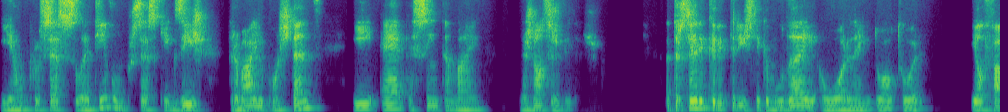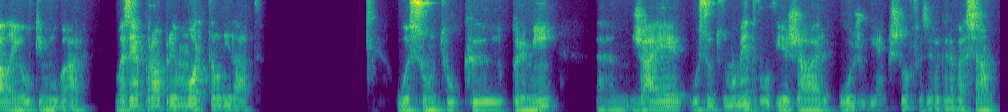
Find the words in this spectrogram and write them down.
E é um processo seletivo, um processo que exige trabalho constante e é assim também nas nossas vidas. A terceira característica, mudei a ordem do autor, ele fala em último lugar, mas é a própria mortalidade. O assunto que, para mim, um, já é o assunto do momento. Vou viajar hoje, o dia em que estou a fazer a gravação,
